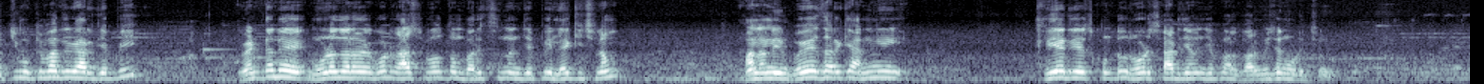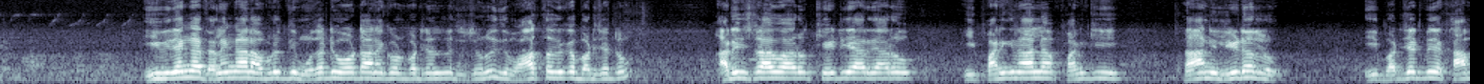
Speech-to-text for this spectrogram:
వచ్చి ముఖ్యమంత్రి గారికి చెప్పి వెంటనే మూడు వందల కోట్లు రాష్ట్ర ప్రభుత్వం భరిస్తుందని చెప్పి లేఖించినాం. మన నేను పోయేసరికి అన్నీ క్లియర్ చేసుకుంటూ రోడ్ స్టార్ట్ చేయమని చెప్పి వాళ్ళు పర్మిషన్ కూడా ఇచ్చిండు. ఈ విధంగా తెలంగాణ అభివృద్ధి మొదటి ఓటానికి అకౌంట్ బడ్జెట్లో చూసారు ఇది వాస్తవిక బడ్జెట్ హరీష్ రావు గారు కేటీఆర్ గారు ఈ పనికి నాల పనికి రాని లీడర్లు ఈ బడ్జెట్ మీద కామ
